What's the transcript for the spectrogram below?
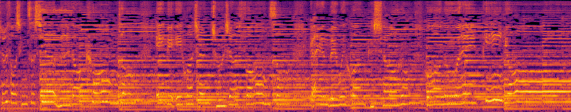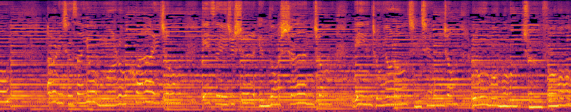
是否情字写来都空洞？一笔一画斟酌着风送，甘愿卑微换个笑容，过路为平庸。而你撑伞拥我入怀中，一字一句誓言多慎重。你眼中有柔情千种，如脉脉春风，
